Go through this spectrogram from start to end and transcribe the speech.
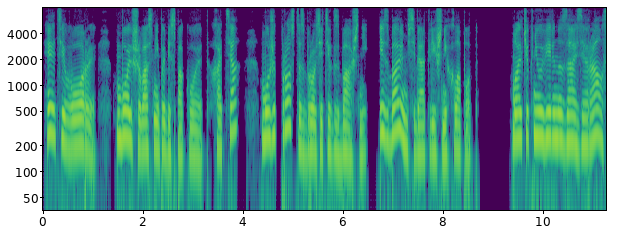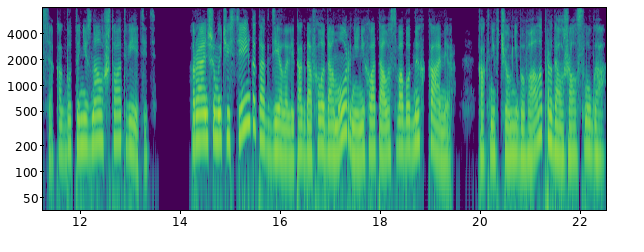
«Эти воры больше вас не побеспокоят, хотя, может, просто сбросить их с башни избавим себя от лишних хлопот». Мальчик неуверенно заозирался, как будто не знал, что ответить. «Раньше мы частенько так делали, когда в Хладоморне не хватало свободных камер», как ни в чем не бывало, продолжал слуга.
